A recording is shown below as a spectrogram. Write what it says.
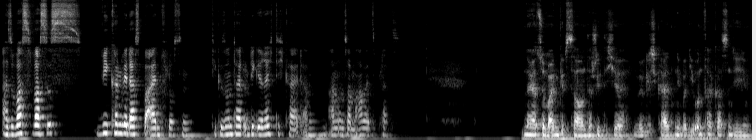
Also was, was ist, wie können wir das beeinflussen? Die Gesundheit und die Gerechtigkeit an, an unserem Arbeitsplatz? Naja, zum einen gibt es da unterschiedliche Möglichkeiten über die Unfallkassen, die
